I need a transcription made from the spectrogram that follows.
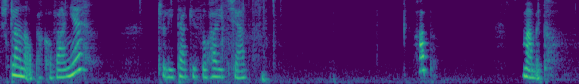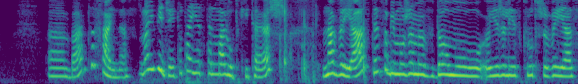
Szklane opakowanie czyli takie, słuchajcie, hop, mamy to. E, bardzo fajne. No i wiecie, tutaj jest ten malutki też na wyjazd. Ten sobie możemy w domu, jeżeli jest krótszy wyjazd,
